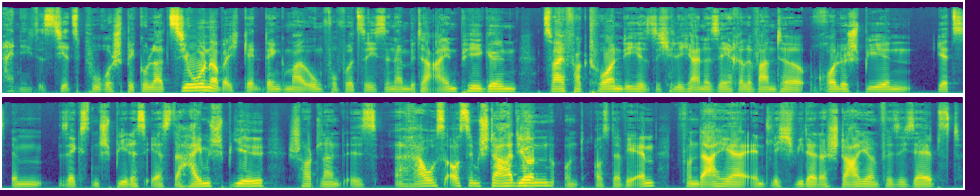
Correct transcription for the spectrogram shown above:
meine, das ist jetzt pure Spekulation, aber ich denke mal, irgendwo wird sich in der Mitte einpegeln. Zwei Faktoren, die hier sicherlich eine sehr relevante Rolle spielen jetzt im sechsten Spiel das erste Heimspiel. Schottland ist raus aus dem Stadion und aus der WM. Von daher endlich wieder das Stadion für sich selbst.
